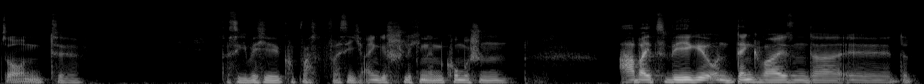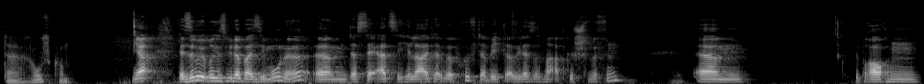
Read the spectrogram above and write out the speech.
So und äh, dass sie welche, was weiß ich, eingeschlichenen, komischen Arbeitswege und Denkweisen da, äh, da, da rauskommen. Ja, da sind wir übrigens wieder bei Simone, ähm, dass der ärztliche Leiter überprüft. Da bin ich, glaube ich, letztes Mal abgeschwiffen. Ähm, wir brauchen,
